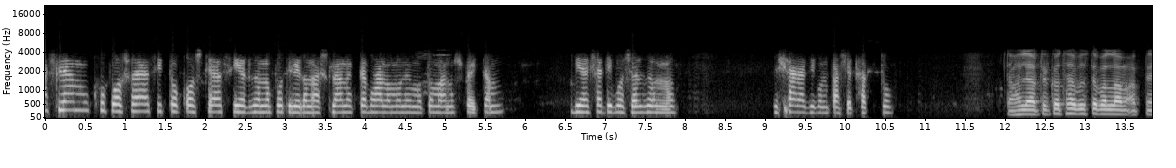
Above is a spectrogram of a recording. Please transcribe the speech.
আসলাম খুব অসহায় আছি তো কষ্টে আছি এর জন্য প্রতিবেদন আসলাম একটা ভালো মনের মতো মানুষ পাইতাম বিয়ের সাথে বসার জন্য সারা জীবন পাশে থাকতো। তাহলে আপনার কথা বুঝতে পারলাম আপনি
